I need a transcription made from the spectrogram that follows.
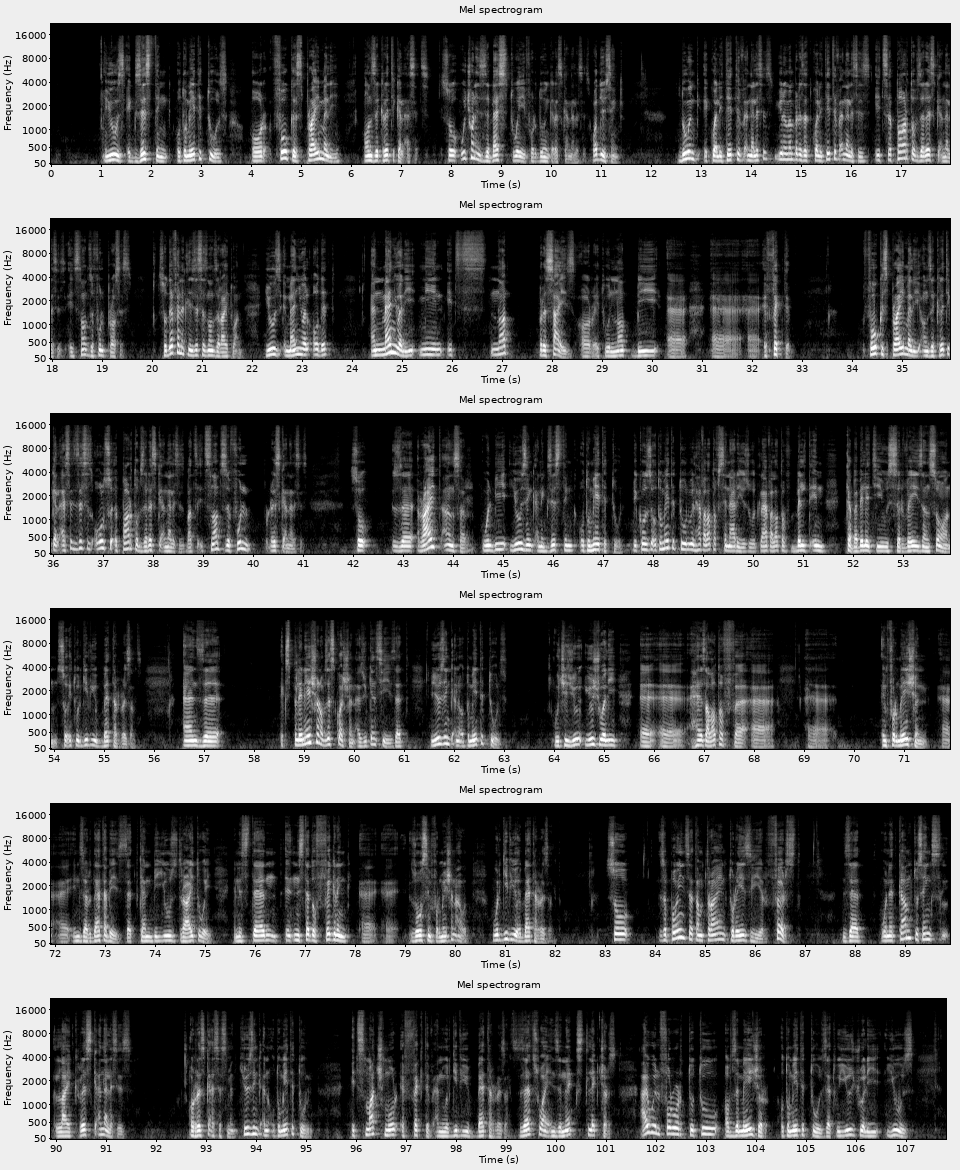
use existing automated tools, or focus primarily on the critical assets. So, which one is the best way for doing risk analysis? What do you think? Doing a qualitative analysis, you remember that qualitative analysis, it's a part of the risk analysis. It's not the full process. So definitely this is not the right one. Use a manual audit and manually mean it's not precise or it will not be uh, uh, effective. Focus primarily on the critical assets. This is also a part of the risk analysis, but it's not the full risk analysis. So the right answer will be using an existing automated tool because the automated tool will have a lot of scenarios, will have a lot of built-in capability with surveys and so on. So it will give you better results. And the explanation of this question, as you can see, is that using an automated tools, which is usually uh, uh, has a lot of uh, uh, uh information uh, in their database that can be used right away, instead instead of figuring those information out, will give you a better result. So the points that I'm trying to raise here, first, that when it comes to things like risk analysis or risk assessment, using an automated tool, it's much more effective and will give you better results. That's why in the next lectures, I will forward to two of the major automated tools that we usually use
